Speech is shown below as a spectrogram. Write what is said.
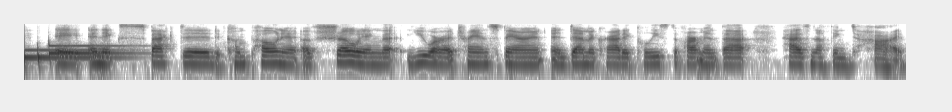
a, an expected component of showing that you are a transparent and democratic police department that has nothing to hide.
